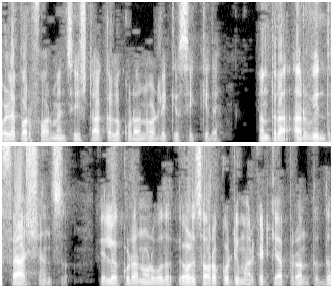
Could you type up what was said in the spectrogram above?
ಒಳ್ಳೆ ಪರ್ಫಾರ್ಮೆನ್ಸ್ ಈ ಸ್ಟಾಕಲ್ಲೂ ಕೂಡ ನೋಡಲಿಕ್ಕೆ ಸಿಕ್ಕಿದೆ. ನಂತರ ಅರವಿಂದ್ ಫ್ಯಾಷನ್ಸ್ ಇಲ್ಲೂ ಕೂಡ ನೋಡ್ಬೋದು, ಏಳು ಸಾವಿರ ಕೋಟಿ ಮಾರ್ಕೆಟ್ ಕ್ಯಾಪ್ ಇರುವಂಥದ್ದು.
